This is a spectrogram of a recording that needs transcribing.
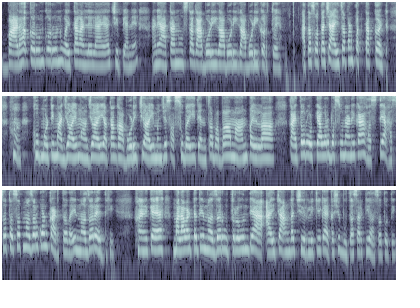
बाळा करून करून वैताग आणलेला आहे या चिप्याने आणि आता नुसता गाबोडी गाबोडी गाबोडी करतोय. आता स्वतःच्या आईचा पण पत्ता कट. हं, खूप मोठी माझी आई माझी आई आता गाभोडीची आई म्हणजे सासूबाई त्यांचा बाबा मान पहिला. काय तर रोट्यावर बसून आणि काय हसते हसत हसत नजर कोण काढतं बाई? नजर आहे ती. आणि काय मला वाटतं ती नजर उतरवून त्या आईच्या अंगात शिरली की काय कशी भूतासारखी हसत होती.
